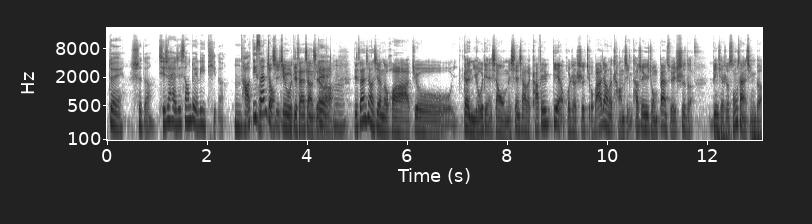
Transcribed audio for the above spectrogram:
对，是的，其实还是相对立体的。嗯，好，第三种，进进入第三象限了啊。嗯第三象限的话，就更有点像我们线下的咖啡店或者是酒吧这样的场景，它是一种伴随式的，并且是松散型的。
